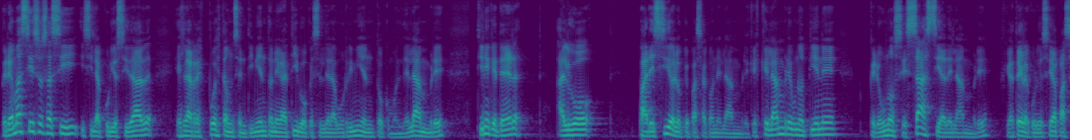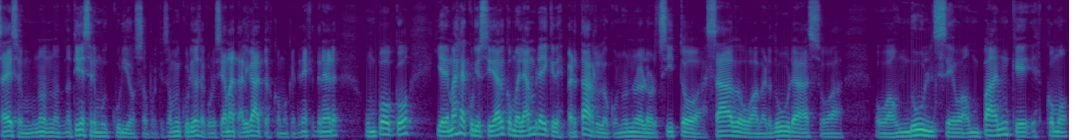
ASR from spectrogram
Pero además, si eso es así, y si la curiosidad es la respuesta a un sentimiento negativo, que es el del aburrimiento, como el del hambre, tiene que tener algo parecido a lo que pasa con el hambre, que es que el hambre uno tiene, pero uno se sacia del hambre. Fíjate que la curiosidad pasa eso, uno no, tiene que ser muy curioso, porque son muy curiosos, la curiosidad mata al gato, es como que tenés que tener un poco, y además la curiosidad como el hambre hay que despertarlo con un olorcito asado o a verduras o a un dulce o a un pan, que es como...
